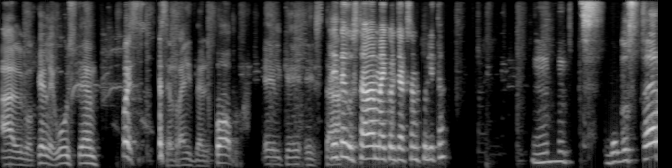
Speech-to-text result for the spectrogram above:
algo que le guste, pues es el rey del pop, el que está. ¿A te gustaba Michael Jackson, Julito? Mm, de gustar,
